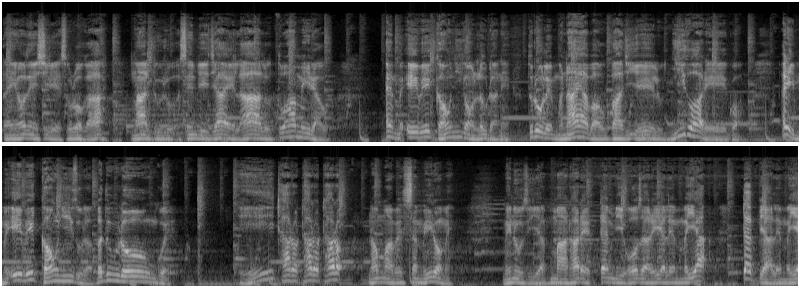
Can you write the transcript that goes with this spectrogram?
တန်ရောစင်ရှိတယ်ဆိုတော့ကငါတူတို့အဆင်ပြေကြရဲ့လားလို့သွားမေးတာကိုအဲ့မအေးဘေးခေါင်းကြီးကောင်လှုပ်တာနဲ့သူတို့လည်းမနာရပါဘူးဘာကြီးရဲ့လို့ညီးသွားတယ်ကွ။အဲ့ဒီမအေးဘေးခေါင်းကြီးဆိုတာဘယ်သူတုံးကွ။အေးထားတော့ထားတော့ထားတော့နောက်မှပဲဆက်မေးတော့မယ်။မင်းတို့စီကမှားထားတဲ့တက်မြေဩဇာတွေကလည်းမရတက်ပြလည်းမရ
